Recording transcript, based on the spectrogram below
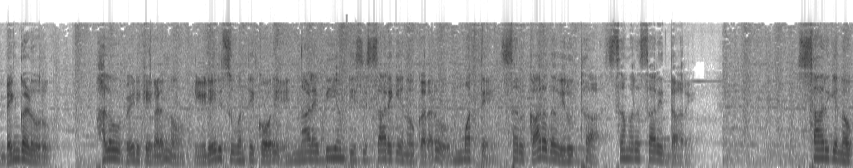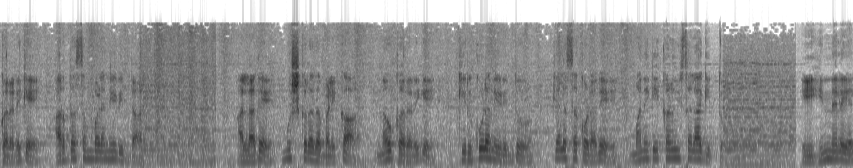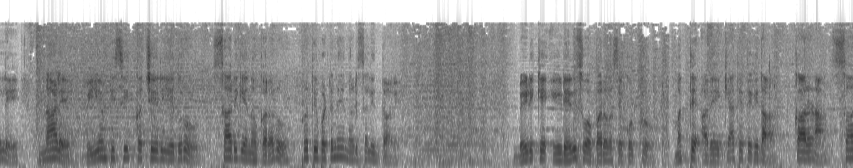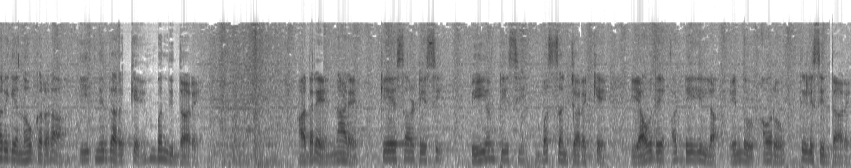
ಬೆಂಗಳೂರು. ಹಲವು ಬೇಡಿಕೆಗಳನ್ನು ಈಡೇರಿಸುವಂತೆ ಕೋರಿ ನಾಳೆ ಬಿಎಂಟಿಸಿ ಸಾರಿಗೆ ನೌಕರರು ಮತ್ತೆ ಸರ್ಕಾರದ ವಿರುದ್ಧ ಸಮರ ಸಾರಿದ್ದಾರೆ. ಸಾರಿಗೆ ನೌಕರರಿಗೆ ಅರ್ಧ ಸಂಬಳ ನೀಡಿದ್ದಾರೆ. ಅಲ್ಲದೆ ಮುಷ್ಕರದ ಬಳಿಕ ನೌಕರರಿಗೆ ಕಿರುಕುಳ ನೀಡಿದ್ದು ಕೆಲಸ ಕೊಡದೆ ಮನೆಗೆ ಕಳುಹಿಸಲಾಗಿತ್ತು. ಈ ಹಿನ್ನೆಲೆಯಲ್ಲಿ ನಾಳೆ ಬಿಎಂಟಿಸಿ ಕಚೇರಿ ಎದುರು ಸಾರಿಗೆ ನೌಕರರು ಪ್ರತಿಭಟನೆ ನಡೆಸಲಿದ್ದಾರೆ. ಬೇಡಿಕೆ ಈಡೇರಿಸುವ ಭರವಸೆ ಕೊಟ್ಟರು, ಮತ್ತೆ ಅದೇ ಖ್ಯಾತಿ ತೆಗೆದ ಕಾರಣ ಸಾರಿಗೆ ನೌಕರರ ಈ ನಿರ್ಧಾರಕ್ಕೆ ಬಂದಿದ್ದಾರೆ. ಆದರೆ ನಾಳೆ ಕೆಎಸ್ಆರ್ಟಿಸಿ, ಬಿಎಂಟಿಸಿ ಬಸ್ ಸಂಚಾರಕ್ಕೆ ಯಾವುದೇ ಅಡ್ಡಿ ಇಲ್ಲ ಎಂದು ಅವರು ತಿಳಿಸಿದ್ದಾರೆ.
